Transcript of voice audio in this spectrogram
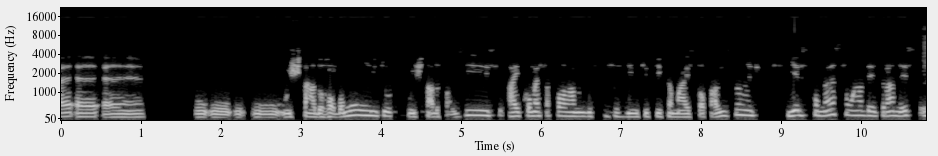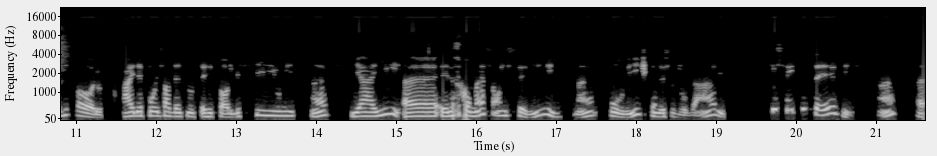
é, é, é, o, o, o, o Estado rouba muito, o Estado faz isso, aí começa a colar num discursozinho que fica mais totalizante, e eles começam a adentrar nesse território. Aí depois adentram no território de filme, né? E aí é, eles começam a inserir né, política nesses lugares que sempre teve. Né? É,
